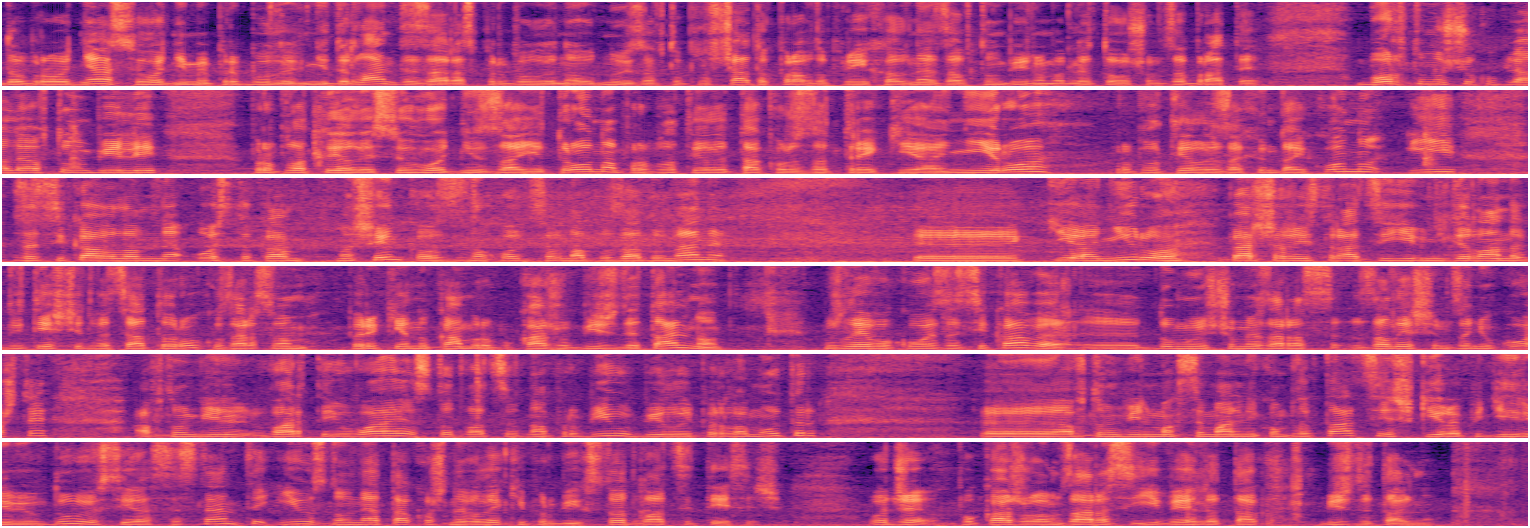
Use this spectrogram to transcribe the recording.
Доброго дня. Сьогодні ми прибули в Нідерланди. Зараз прибули на одну із автоплощадок. Правда, приїхали не з автомобілем, а для того, щоб забрати борг, тому що купляли автомобілі. Проплатили сьогодні за Єтрона, проплатили також за три Kia Niro, проплатили за Hyundai Kona і зацікавила мене ось така машинка. Ось знаходиться вона позаду мене. Е, Kia Niro. Перша реєстрація її в Нідерландах 2020 року. Зараз вам перекину камеру, покажу більш детально. Можливо, когось зацікаве. Е, Думаю, що ми зараз залишимо за нього кошти. Автомобіль вартий уваги, 121 пробігу, білий перламутр. Е, Автомобіль максимальній комплектації, шкіра підігрівів вдуви, всі асистенти і основне також невеликий пробіг 120 тисяч. Отже, покажу вам зараз її вигляд так більш детально.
